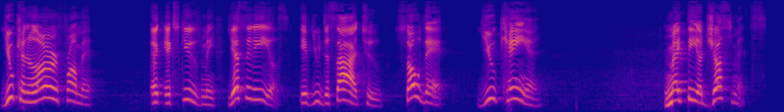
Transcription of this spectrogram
you can learn from it. Excuse me. Yes, it is. If you decide to, so that you can make the adjustments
